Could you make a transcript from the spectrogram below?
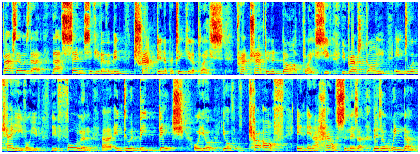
Perhaps there was that, that sense, if you've ever been trapped in a particular place, trapped in a dark place, you've, you've perhaps gone into a cave, or you've, you've fallen uh, into a deep ditch, or you're, you're cut off in, in a house and there's a, there's a window,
